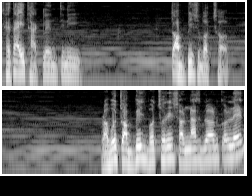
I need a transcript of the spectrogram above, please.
সেটাই থাকলেন তিনি চব্বিশ বছর। প্রভু চব্বিশ বছরে সন্ন্যাস গ্রহণ করলেন।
